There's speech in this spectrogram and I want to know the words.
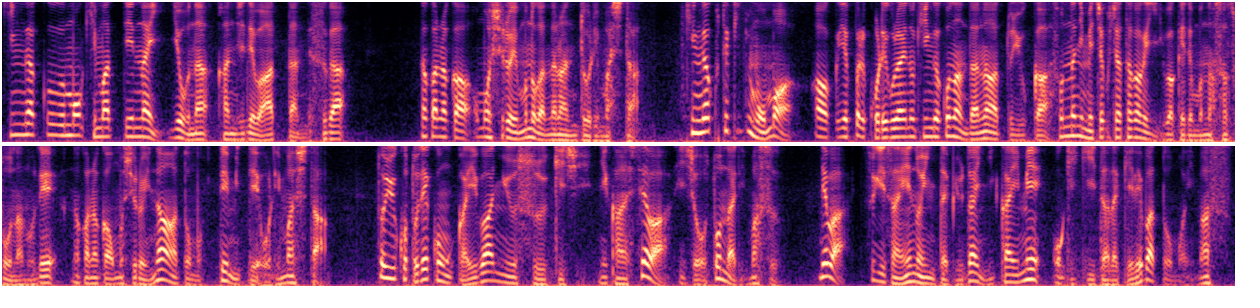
金額も決まっていないような感じではあったんですが、なかなか面白いものが並んでおりました。金額的にもまあ、あやっぱりこれぐらいの金額なんだなというか、そんなにめちゃくちゃ高いわけでもなさそうなので、なかなか面白いなと思って見ておりました。ということで今回はニュース記事に関しては以上となります。では、杉さんへのインタビュー第2回目お聞きいただければと思います。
